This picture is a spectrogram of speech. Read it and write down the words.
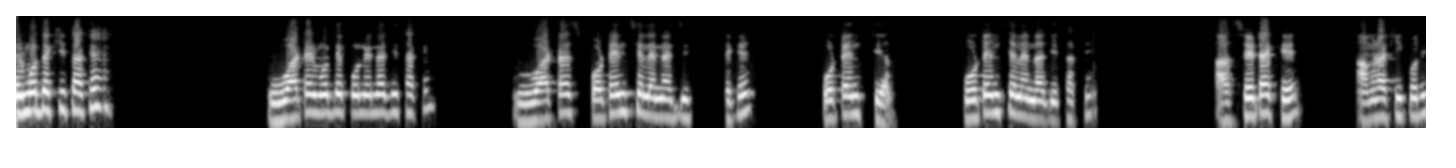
এর মধ্যে কি থাকে? ওয়াটের মধ্যে কোন এনার্জি থাকে? ওয়াটার পটেনশিয়াল এনার্জি থেকে পোটেনশিয়াল পোটেনশিয়াল এনার্জি থাকে, আর সেটাকে আমরা কি করি?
